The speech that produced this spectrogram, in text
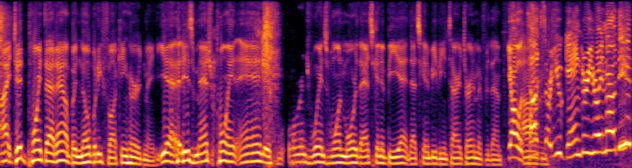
I did point that out, but nobody fucking heard me. Yeah, it is match point, and if Orange wins one more, that's going to be it. That's going to be the entire tournament for them. Yo, Tux, Um, are you gangry right now, dude?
